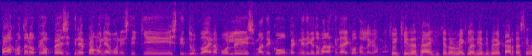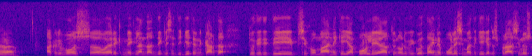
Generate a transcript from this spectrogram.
ΠΑΟΚ με τον οποίο παίζει την επόμενη αγωνιστική στην Τούμπα. Ένα πολύ σημαντικό παιχνίδι για τον Παναθηναϊκό θα λέγαμε. Και εκεί δεν θα έχει και τον Μίκλαντ γιατί πήρε κάρτα σήμερα. Ακριβώς ο Έρικ Μίκλαντ αντίκλεισε την κίτρινη κάρτα του διαιτητή Ψυχομάνη και η απώλεια του Νορβηγού θα είναι πολύ σημαντική για τους πράσινους.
